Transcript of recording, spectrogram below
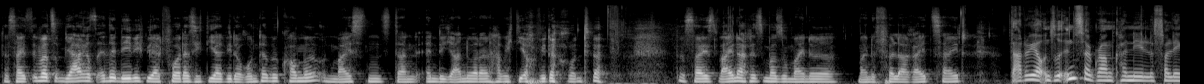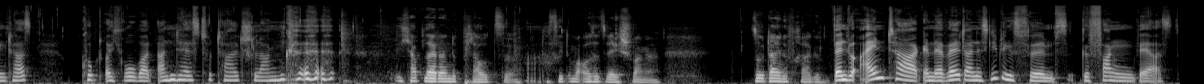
Das heißt, immer zum Jahresende nehme ich mir halt vor, dass ich die halt wieder runterbekomme. Und meistens dann Ende Januar, dann habe ich die auch wieder runter. Das heißt, Weihnachten ist immer so meine, meine Völlereizeit. Da du ja unsere Instagram-Kanäle verlinkt hast, guckt euch Robert an, der ist total schlank. Ich habe leider eine Plauze. Das sieht immer aus, als wäre ich schwanger. So, deine Frage. Wenn du einen Tag in der Welt deines Lieblingsfilms gefangen wärst,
